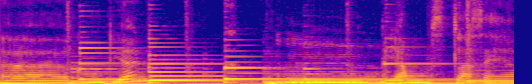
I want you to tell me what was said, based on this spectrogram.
uh, kemudian hmm, yang setelah saya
